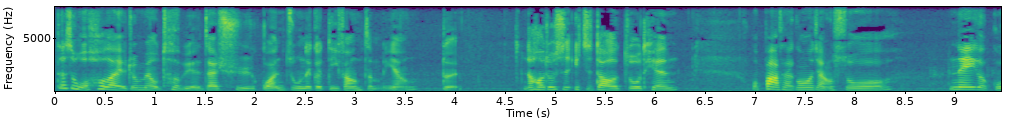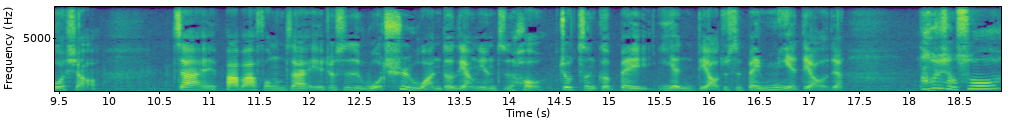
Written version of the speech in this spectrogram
但是我后来也就没有特别再去关注那个地方怎么样，对。然后就是一直到了昨天，我爸才跟我讲说，那一个国小在八八风灾，也就是我去玩的两年之后，就整个被淹掉，就是被灭掉这样。然后我就想说，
